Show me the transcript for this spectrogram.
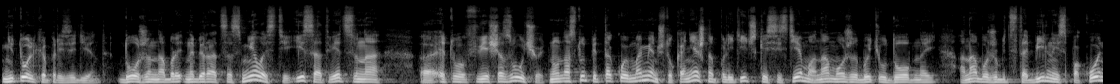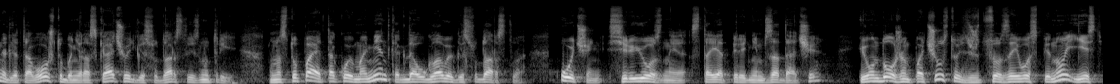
не только президент, должен набираться смелости и, соответственно, Э, эту вещь озвучивать. Но наступит такой момент, что, конечно, политическая система, она может быть удобной, она может быть стабильной, спокойной для того, чтобы не раскачивать государство изнутри. Но наступает такой момент, когда у главы государства очень серьезные стоят перед ним задачи, и он должен почувствовать, что за его спиной есть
